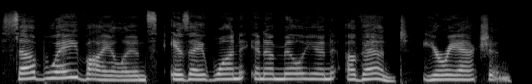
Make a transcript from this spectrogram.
subway violence is a one in a million event. Your reaction?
